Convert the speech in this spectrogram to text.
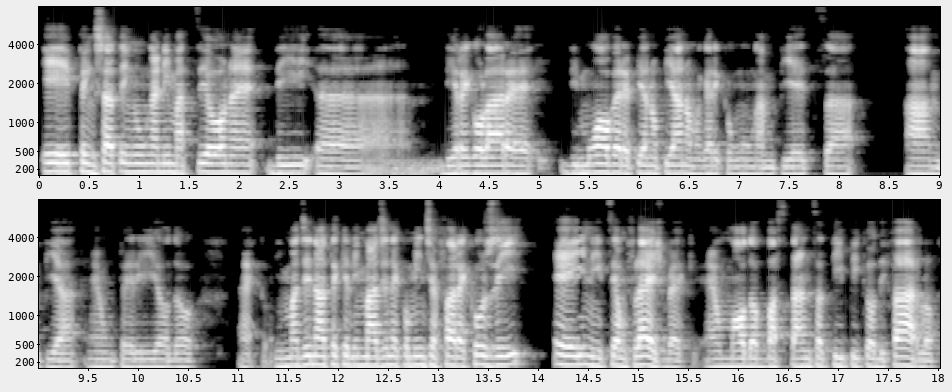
e pensate in un'animazione di, eh, di regolare, di muovere piano piano magari con un'ampiezza ampia e un periodo Ecco, immaginate che l'immagine cominci a fare così e inizia un flashback, è un modo abbastanza tipico di farlo.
